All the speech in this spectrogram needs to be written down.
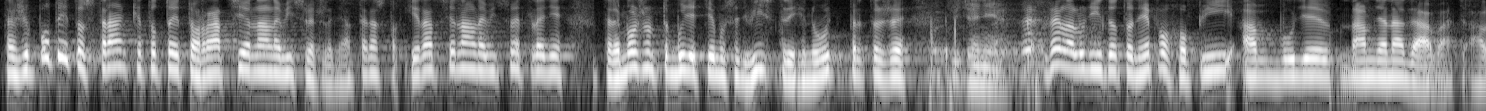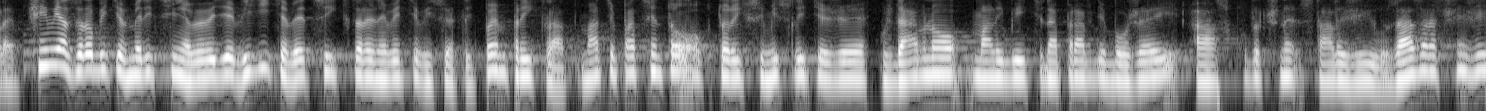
Takže po tejto stránke toto je to racionálne vysvetlenie. A teraz to iracionálne vysvetlenie, ktoré možno to budete musieť vystrihnúť, pretože Určite nie. veľa ľudí toto nepochopí a bude na mňa nadávať. Ale čím viac robíte v medicíne a vede, vidíte veci, ktoré neviete vysvetliť. Poviem príklad. Máte pacientov, o ktorých si myslíte, že už dávno mali byť na pravde Božej a skutočne stále žijú. Zázračne žijú.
